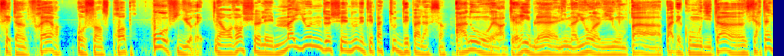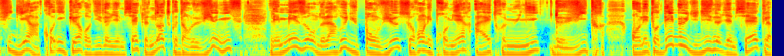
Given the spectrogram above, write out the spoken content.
c'est un frère au sens propre ou au figuré. Et en revanche, les maillounes de chez nous n'étaient pas toutes des palaces. Hein. Ah nous, era terrible, hein, les maillons avions pas pas des commoditas. Hein. Certains figuières à chroniqueurs au 19e siècle notent que dans le vieux Nice, les maisons de la rue du Pont-Vieux seront les premières à être munies de vitres. On est au début du 19e siècle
